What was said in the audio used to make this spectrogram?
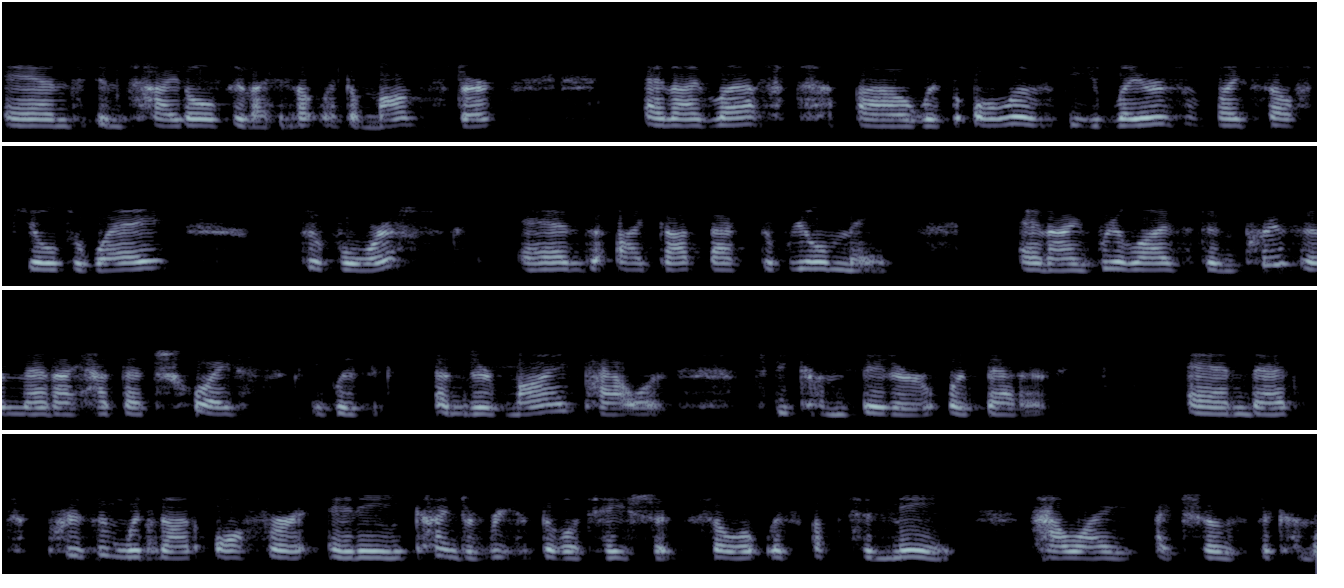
and entitled, and I felt like a monster. And I left uh, with all of the layers of myself peeled away, divorced, and I got back the real me. And I realized in prison that I had that choice. It was under my power to become bitter or better and that prison would not offer any kind of rehabilitation. So it was up to me how I, I chose to come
